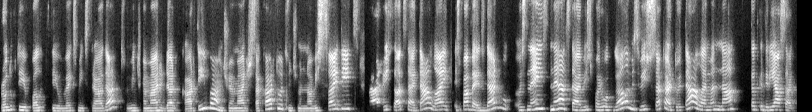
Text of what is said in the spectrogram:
produktīvi, kvalitatīvi un veiksmīgi strādāt. Viņš vienmēr ir darba kārtībā, viņš vienmēr ir sakārtots, viņš man nav izsvaidīts. Visu atstāju tā, lai es pabeidzu darbu, es ne, neatstāju visu par roku galam, es visu sakārtoju tā, lai man nāk, tad, kad ir jāsāk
